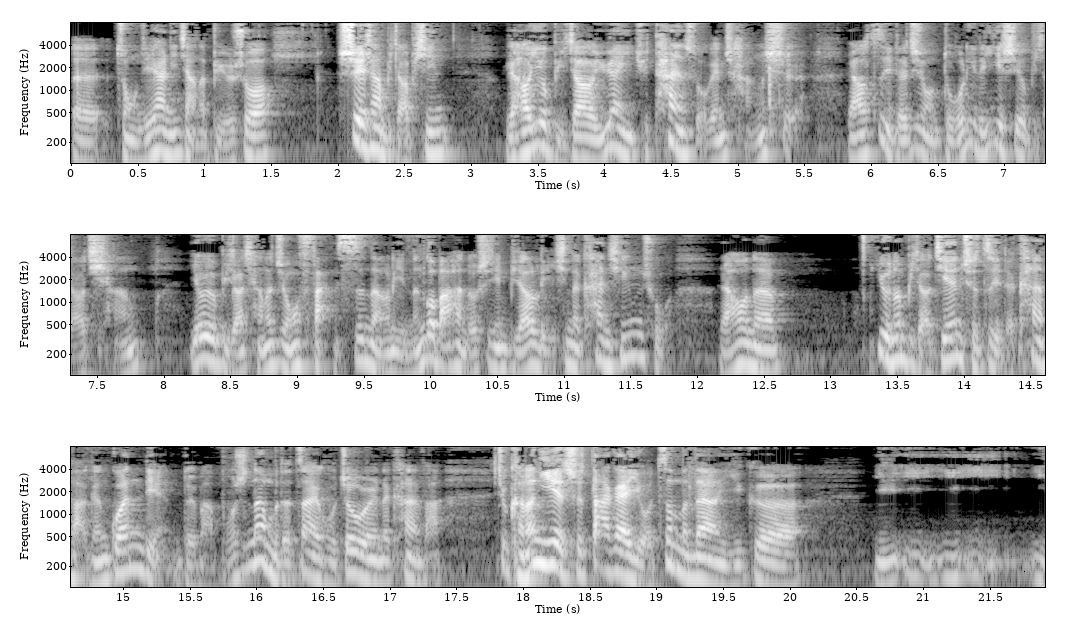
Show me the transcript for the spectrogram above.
呃，总结一下你讲的，比如说事业上比较拼，然后又比较愿意去探索跟尝试，然后自己的这种独立的意识又比较强，又有比较强的这种反思能力，能够把很多事情比较理性的看清楚，然后呢，又能比较坚持自己的看法跟观点，对吧？不是那么的在乎周围人的看法，就可能你也是大概有这么那样一个。一一一一你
